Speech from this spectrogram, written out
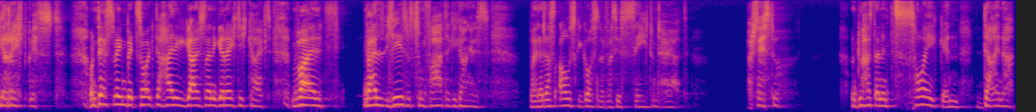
gerecht bist. Und deswegen bezeugt der Heilige Geist seine Gerechtigkeit, weil, weil Jesus zum Vater gegangen ist, weil er das ausgegossen hat, was ihr seht und hört. Verstehst du? Und du hast einen Zeugen deiner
